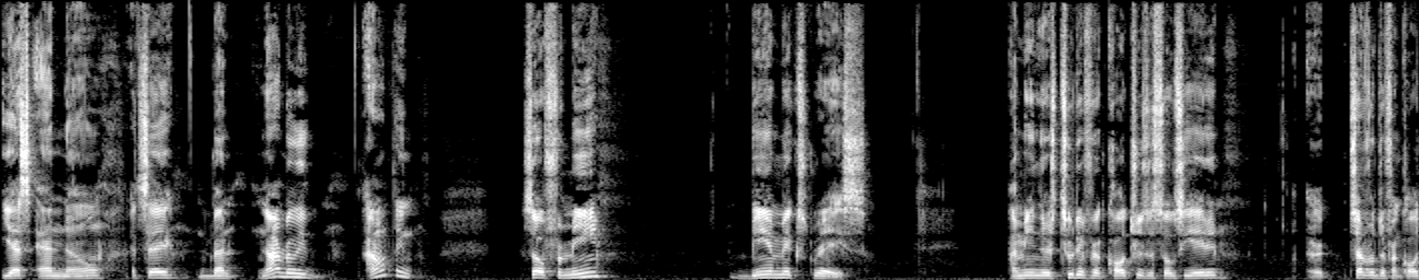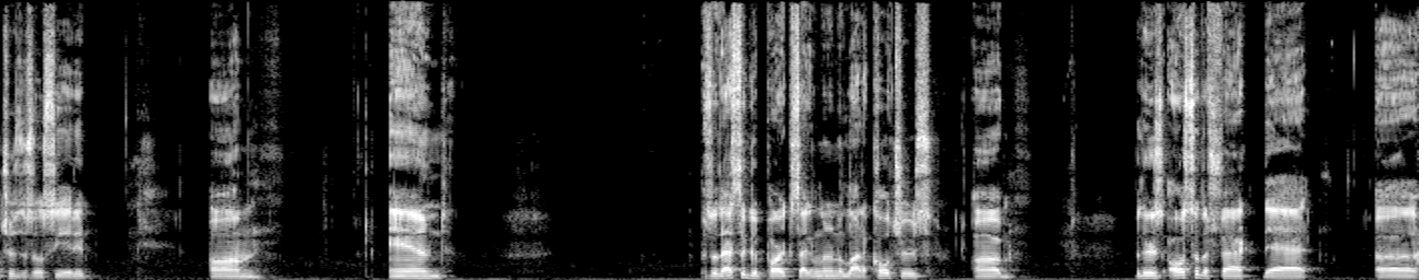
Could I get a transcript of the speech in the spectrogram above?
yes and no. I'd say, but not really. I don't think. So for me, being mixed race. I mean, there's two different cultures associated, or several different cultures associated. Um, and so that's a good part because I can learn a lot of cultures. Um, but there's also the fact that uh,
